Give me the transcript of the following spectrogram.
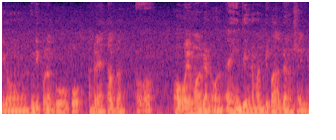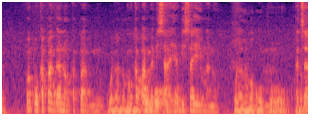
yung hindi po nag-uupo. Ano yan tawag doon? Oo. Oo, yung mga ganon ay hindi naman, di ba ganon sa inyo? Opo, kapag ano, kapag Wala namang kapag may maupo, Bisaya. Bisaya yung ano. Wala namang upo o At ano. sa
